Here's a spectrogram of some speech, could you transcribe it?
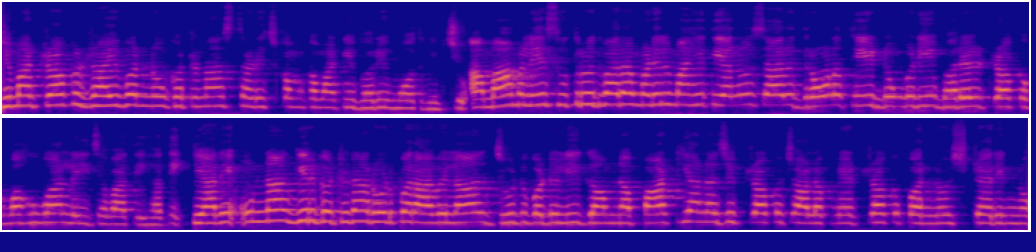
જેમાં ટ્રક ડ્રાઈવરનું ઘટના સ્થળે જ કમકમાટી ભર્યું મોત નીપજ્યું. આ મામલે સૂત્રો દ્વારા મળેલ માહિતી અનુસાર દ્રોણથી ડુંગળી ભરેલ ટ્રક મહુવા લઈ જવાતી હતી. ત્યારે ઉના ગીર ગઢડા રોડ પર આવેલા જુડવડલી ગામના પાટિયા નજીક ટ્રક ચાલકને ટ્રક પરનો સ્ટેરિંગનો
